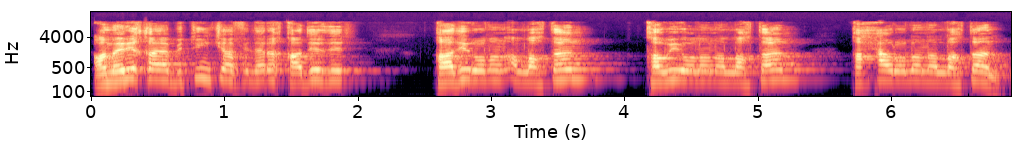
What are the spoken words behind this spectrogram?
Amerika'ya bütün kafirlere kadirdir. Kadir olan Allah'tan, kavi olan Allah'tan, kahhar olan Allah'tan,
